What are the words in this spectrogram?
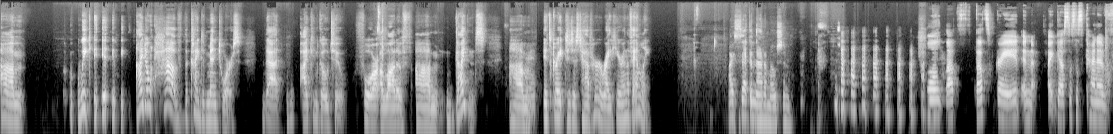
um, we, it, it, I don't have the kind of mentors that I can go to for a lot of um, guidance. Um, right. It's great to just have her right here in the family. I second that emotion. well, that's that's great, and I guess this is kind of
